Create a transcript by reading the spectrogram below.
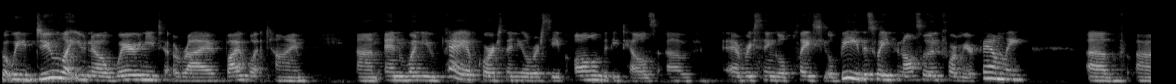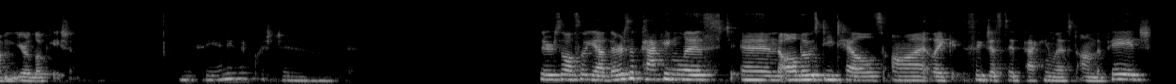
But we do let you know where you need to arrive, by what time, um, and when you pay, of course, then you'll receive all of the details of every single place you'll be. This way you can also inform your family of um, your location. Let me see, any other questions? There's also, yeah, there's a packing list and all those details on like suggested packing list on the page.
